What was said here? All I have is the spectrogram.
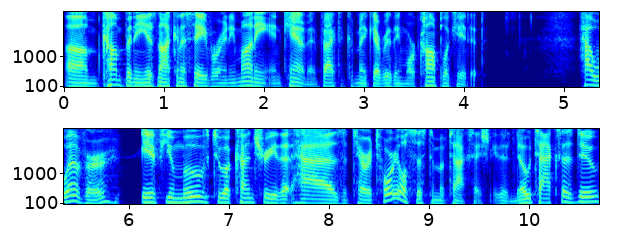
um, company is not going to save her any money in Canada. In fact, it could make everything more complicated. However, if you move to a country that has a territorial system of taxation, either no taxes due,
